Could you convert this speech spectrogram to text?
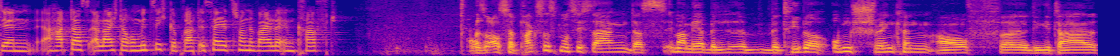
denn? Hat das Erleichterung mit sich gebracht? Ist ja jetzt schon eine Weile in Kraft. Also aus der Praxis muss ich sagen, dass immer mehr Be Betriebe umschwenken auf äh, digital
